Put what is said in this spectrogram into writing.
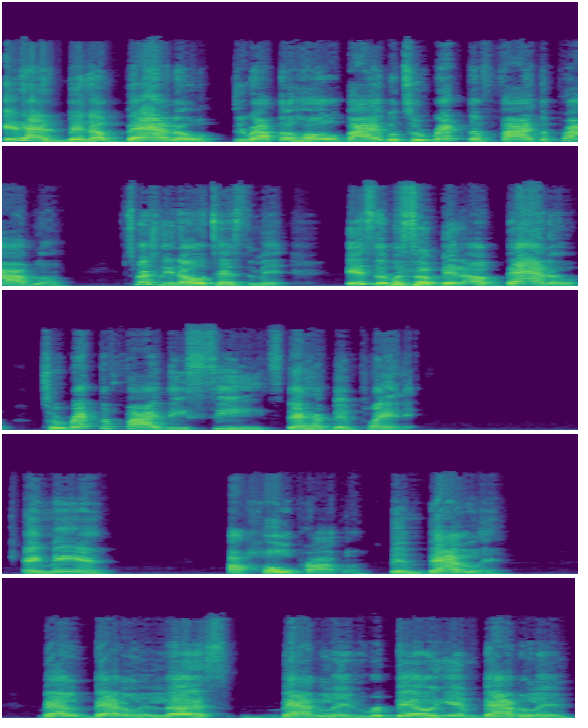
it has been a battle throughout the whole Bible to rectify the problem, especially in the Old Testament. It's it was a, been a battle to rectify these seeds that have been planted. Amen. A whole problem. Been battling battle, battling lust, battling rebellion, battling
